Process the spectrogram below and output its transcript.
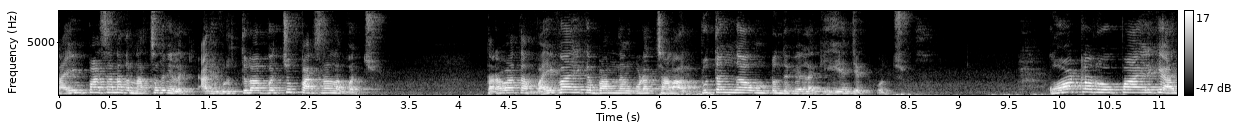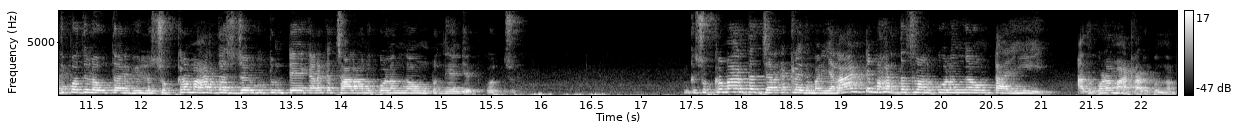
టైం పాస్ అన్నది నచ్చదు వీళ్ళకి. అది వృత్తులు అవ్వచ్చు పర్సనల్ అవ్వచ్చు. తర్వాత వైవాహిక బంధం కూడా చాలా అద్భుతంగా ఉంటుంది వీళ్ళకి ఏం చెప్పుకోవచ్చు. కోట్ల రూపాయలకి అధిపతులు అవుతారు వీళ్ళు శుక్రమహర్దశ జరుగుతుంటే కనుక చాలా అనుకూలంగా ఉంటుంది అని చెప్పుకోవచ్చు. ఇంకా శుక్రమహర్దశ జరగట్లేదు. మరి ఎలాంటి మహర్దశలు అనుకూలంగా ఉంటాయి? అది కూడా మాట్లాడుకుందాం.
